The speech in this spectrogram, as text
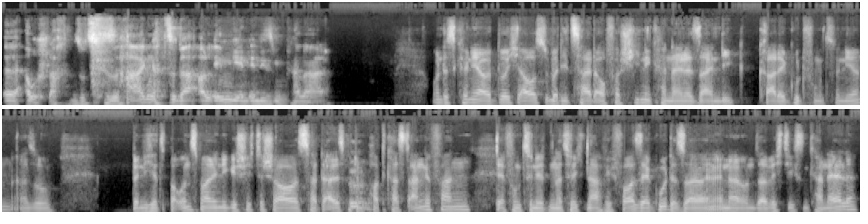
äh, ausschlachten sozusagen, also da all in gehen in diesem Kanal. Und es können ja durchaus über die Zeit auch verschiedene Kanäle sein, die gerade gut funktionieren. Also wenn ich jetzt bei uns mal in die Geschichte schaue, es hat alles mit dem mhm. Podcast angefangen. Der funktioniert natürlich nach wie vor sehr gut. Das war einer unserer wichtigsten Kanäle.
